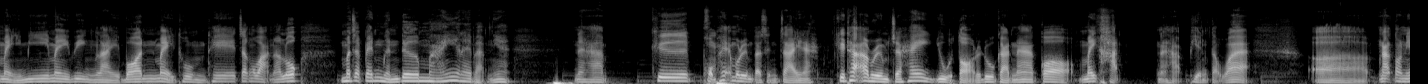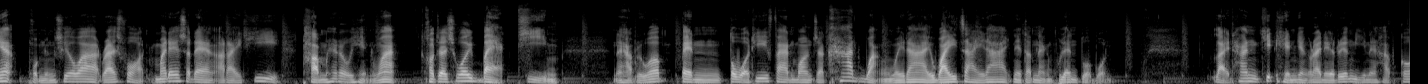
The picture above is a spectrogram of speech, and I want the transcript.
ไม่มีไม่วิ่งไหลบอลไม่ทุ่มเทจังหวะนรก มันจะเป็นเหมือนเดิมไหมอะไรแบบเนี้ยนะครับคือผมให้อมริมตัดสินใจนะ คือถ้าอมริมจะให้อยู่ต่อฤดูกาลหน้าก็ไม่ขัดนะครับ เพียงแต่ว่าณตอนนี้ผมยังเชื่อว่าแรชฟอร์ดไม่ได้แสดงอะไรที่ทำให้เราเห็นว่าเขาจะช่วยแบกทีม นะครับหรือว่าเป็นตัวที่แฟนบอลจะคาดหวังไว้ได้ ไว้ใจได้ในตำแหน่งผู้เล่นตัวบน หลายท่านคิดเห็นอย่างไรในเรื่องนี้นะครับ ก็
